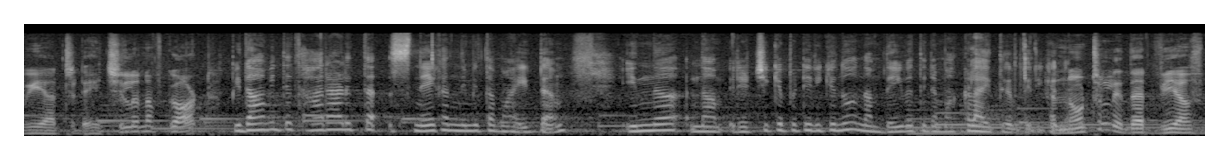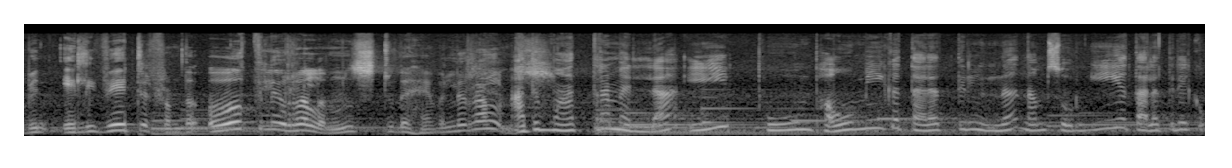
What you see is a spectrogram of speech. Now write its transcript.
We are today children of God. പിതാവിന്റെ ധാരാളിത്ത സ്നേഹം നിമിത്തമായിട്ട് ഇന്ന് നാം രക്ഷിക്കപ്പെട്ടിരിക്കുന്നു നാം ദൈവത്തിന്റെ മക്കളായി തീർത്തിരിക്കുന്നു not only that, we have been elevated from the earthly realms to the heavenly realms. അത് മാത്രമല്ല ഈ ഭൗമിക തലത്തിൽ നിന്ന് നാം സ്വർഗീയ തലത്തിലേക്ക്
